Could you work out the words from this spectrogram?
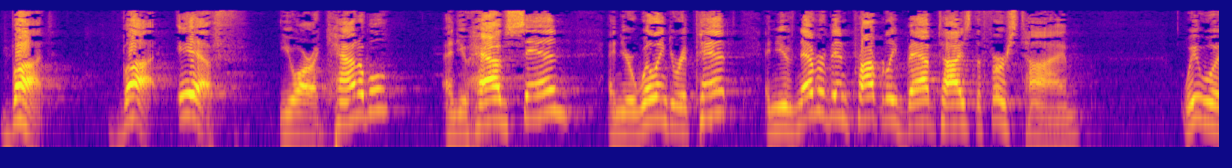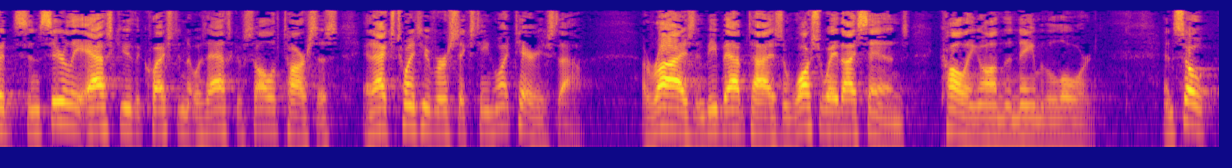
But, but if you are accountable and you have sin and you're willing to repent and you've never been properly baptized the first time, we would sincerely ask you the question that was asked of Saul of Tarsus in Acts 22 verse 16, Why tarriest thou? Arise and be baptized and wash away thy sins, calling on the name of the Lord. And so,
